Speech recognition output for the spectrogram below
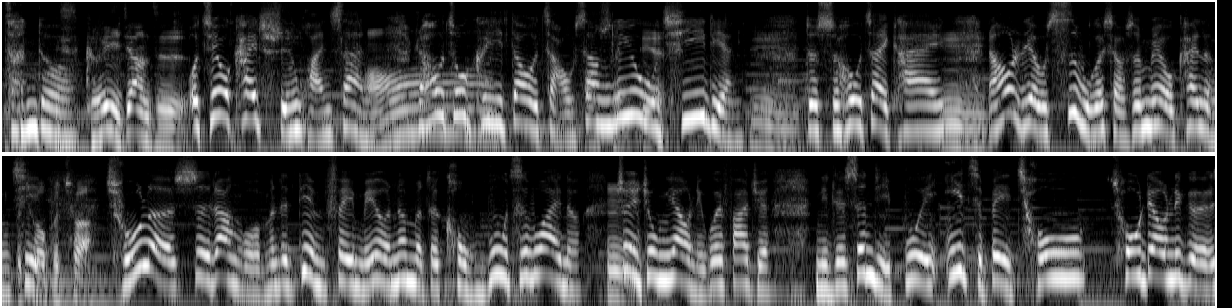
真的可以这样子。我只有开循环扇，然后就可以到早上六七点的时候再开，然后有四五个小时没有开冷气。不错不错。除了是让我们的电费没有那么的恐怖之外呢，最重要你会发觉你的身体不会一直被抽抽掉那个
